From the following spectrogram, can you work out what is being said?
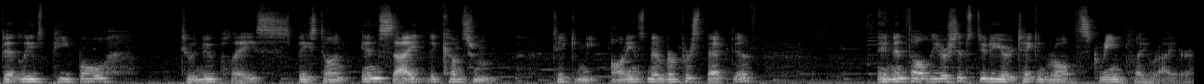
that leads people to a new place based on insight that comes from taking the audience member perspective. And in Thought Leadership Studio, you're taking role of the screenplay writer.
